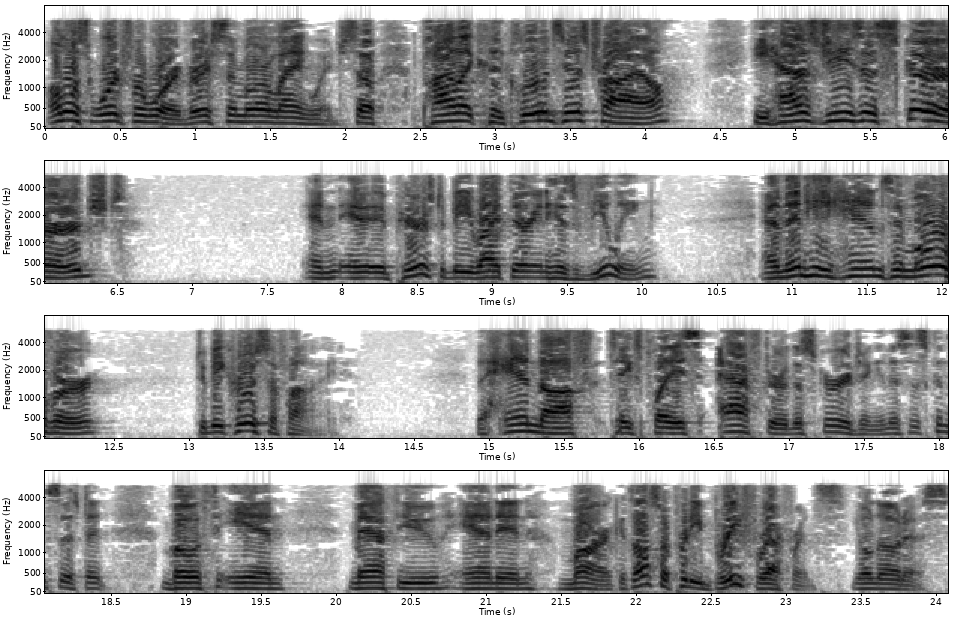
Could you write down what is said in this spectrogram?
Almost word for word, very similar language. So Pilate concludes his trial. He has Jesus scourged, and it appears to be right there in his viewing, and then he hands him over to be crucified. The handoff takes place after the scourging, and this is consistent both in Matthew and in Mark. It's also a pretty brief reference, you'll notice.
